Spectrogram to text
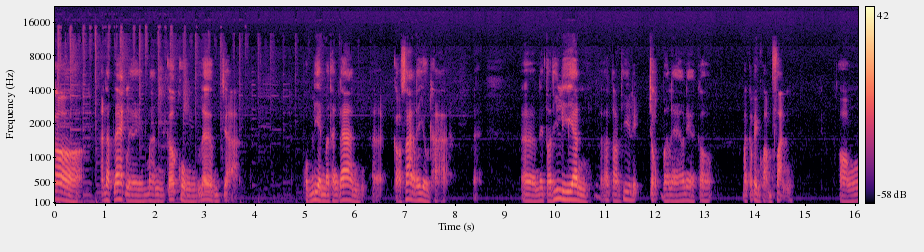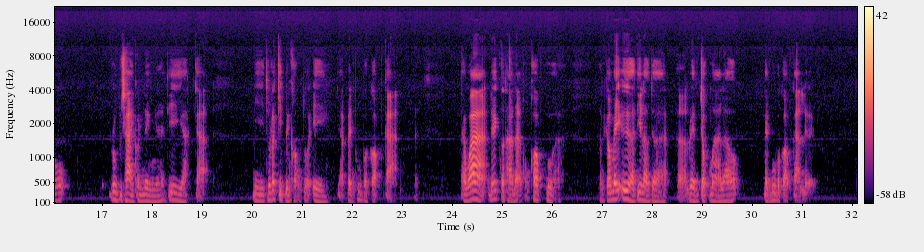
ก็อันดับแรกเลยมันก็คงเริ่มจาก ผมเรียนมาทางด้านก่อสร้างและโยธาในตอนที่เรียนแล้วก็ตอนที่จบมาแล้วเนี่ยก็มันก็เป็นความฝันของลูกผู้ชายคนหนึ่งนะที่อยากจะมีธุรกิจเป็นของตัวเอง อยากเป็นผู้ประกอบการ แต่ว่าด้วยสถานะของครอบครัว มันก็ไม่เอื้อที่เราจะเรียนจบมาแล้ว เป็นผู้ประกอบการเลย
